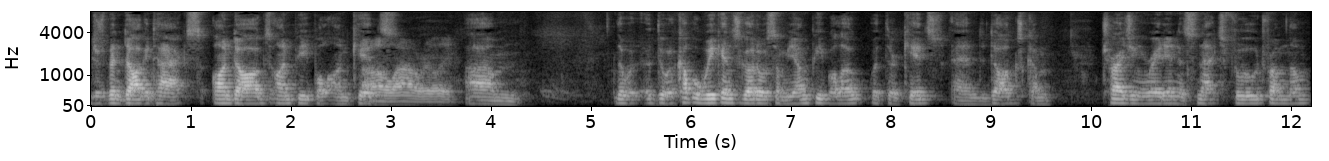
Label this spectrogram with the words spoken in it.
there's been dog attacks on dogs, on people, on kids. Oh wow, really? There were, there were a couple of weekends ago. There were some young people out with their kids, and the dogs come charging right in and snatch food from them.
